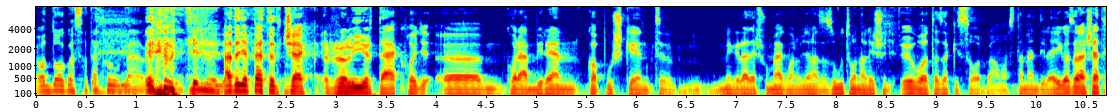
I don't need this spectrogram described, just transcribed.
Ott dolgozhat a klubnál? Hát ugye Petr Csekről írták, hogy ö, korábbi Ren kapusként még ráadásul megvan ugyanaz az útvonal, és hogy ő volt az, aki szorgalmazta Mendi leigazolását.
